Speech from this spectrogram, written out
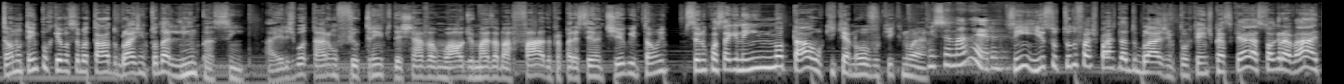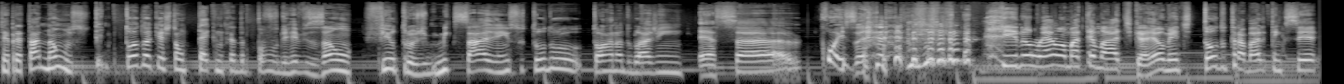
Então não tem por que você botar uma dublagem toda limpa assim. Aí eles botaram um filtrinho que deixava um áudio mais abafado para parecer antigo, então você não consegue nem notar o que, que é novo, o que, que não é. Isso é maneiro. Sim, isso tudo faz parte da dublagem, porque a gente pensa que é só gravar, interpretar. Não, isso tem toda a questão técnica do povo de revisão, filtros, de mixagem, isso tudo torna a dublagem essa coisa. que não é uma matemática. Realmente, todo o trabalho tem que ser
